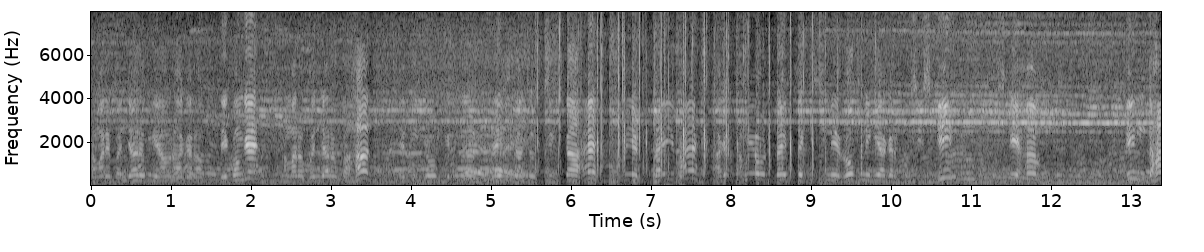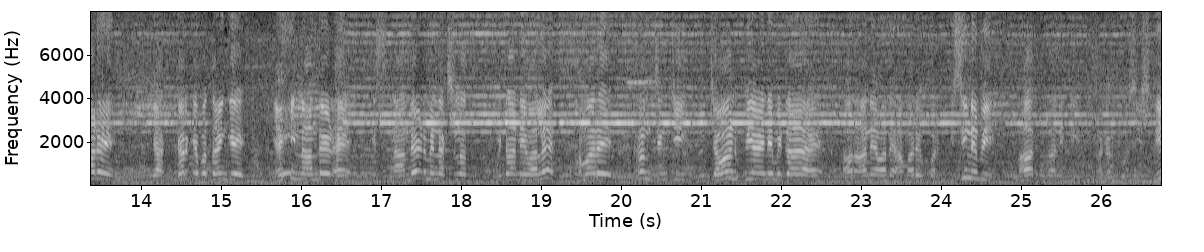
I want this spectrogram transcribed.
हमारे बंजारों की और अगर आप देखोगे, हमारा बंजारों का हाथ, यदि जो ट्राइब का जो सिक्का है, हमें ट्राइब है, अगर हमें वो ट्राइब से किसी ने रोकने की अगर कोशिश की तो उसके हम दिन धारे क्या करके बताएँगे, यही नांदेड़ है। इस नांदेड़ में नक्सलत मिटाने वाले हमारे धर्म सिंह जी जवान पीआई ने मिटाया है और आने वाले हमारे ऊपर किसी ने भी हाथ उठाने की अगर कोशिश की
